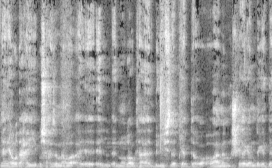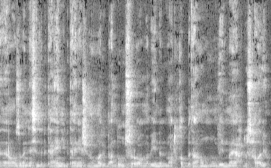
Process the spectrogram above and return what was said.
يعني هو ده حقيقي. بص يا حازم هو ال- الموضوع بتاع ال beliefs ده بجد هو هو عامل مشكلة جامدة جدا. يعني معظم الناس اللي بتعاني بتعاني عشان هم بيبقى عندهم صراع ما بين المعتقد بتاعهم وما بين ما يحدث حواليهم.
